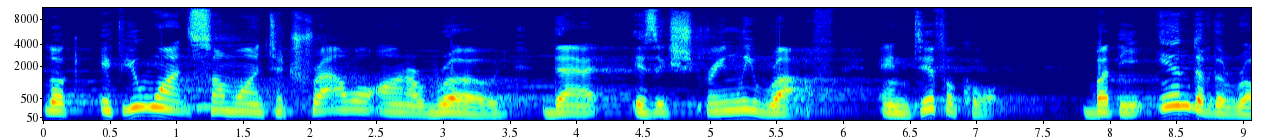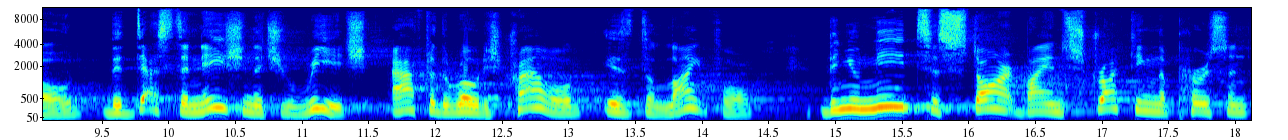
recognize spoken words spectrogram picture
look, if you want someone to travel on a road that is extremely rough and difficult, but the end of the road, the destination that you reach after the road is traveled is delightful, then you need to start by instructing the person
